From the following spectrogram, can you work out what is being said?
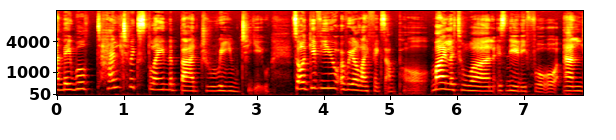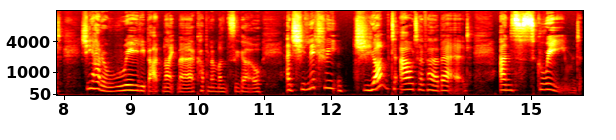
and they will tend to explain the bad dream to you. So I'll give you a real life example. My little one is nearly four, and she had a really bad nightmare a couple of months ago, and she literally jumped out of her bed and screamed,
